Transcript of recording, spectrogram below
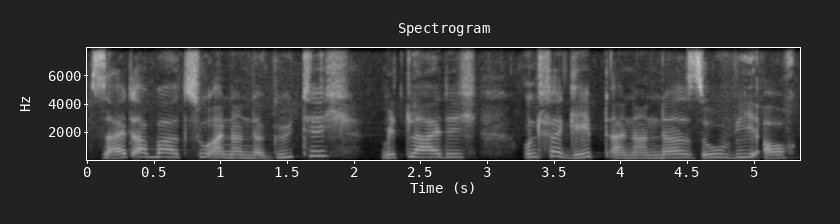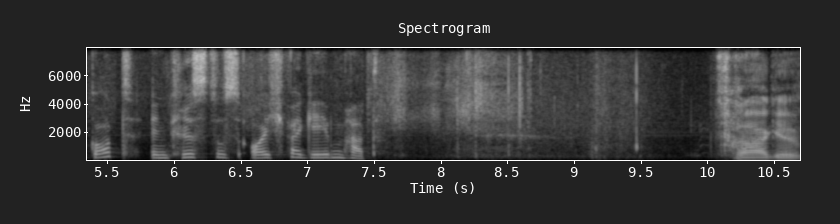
Seid aber zueinander gütig, mitleidig und vergebt einander, so wie auch Gott in Christus euch vergeben hat. Frage,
